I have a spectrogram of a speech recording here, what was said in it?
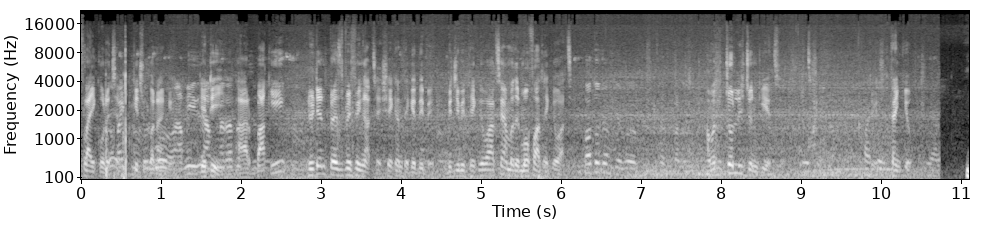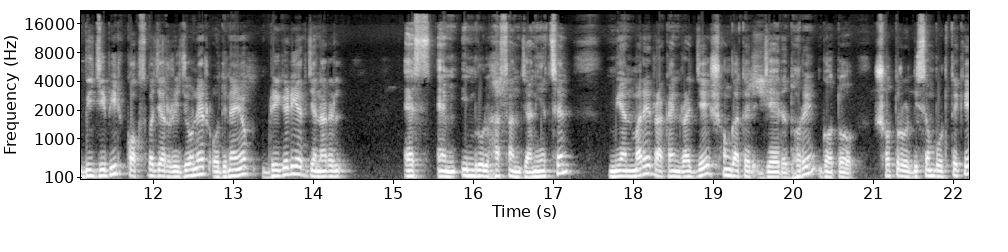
ফ্লাই করেছেন কিছুক্ষণ আগে। এটি আর বাকি রিটেন প্রেস ব্রিফিং আছে সেখান থেকে দিবে। বিজিবি থেকেও আছে আমাদের মোফা থেকেও আছে। আমাদের চল্লিশ জন গিয়েছে। থ্যাংক ইউ বিজিবির কক্সবাজার রিজনের অধিনায়ক brigadier general S M Imrul Hasan জানিয়েছেন, মিয়ানমারের রাখাইন রাজ্যে সংঘাতের জের ধরে গত সতেরো ডিসেম্বর থেকে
